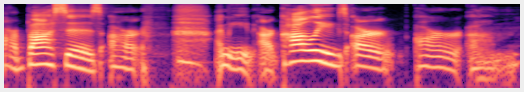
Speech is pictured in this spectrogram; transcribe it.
our bosses, our, I mean, our colleagues, our our um,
